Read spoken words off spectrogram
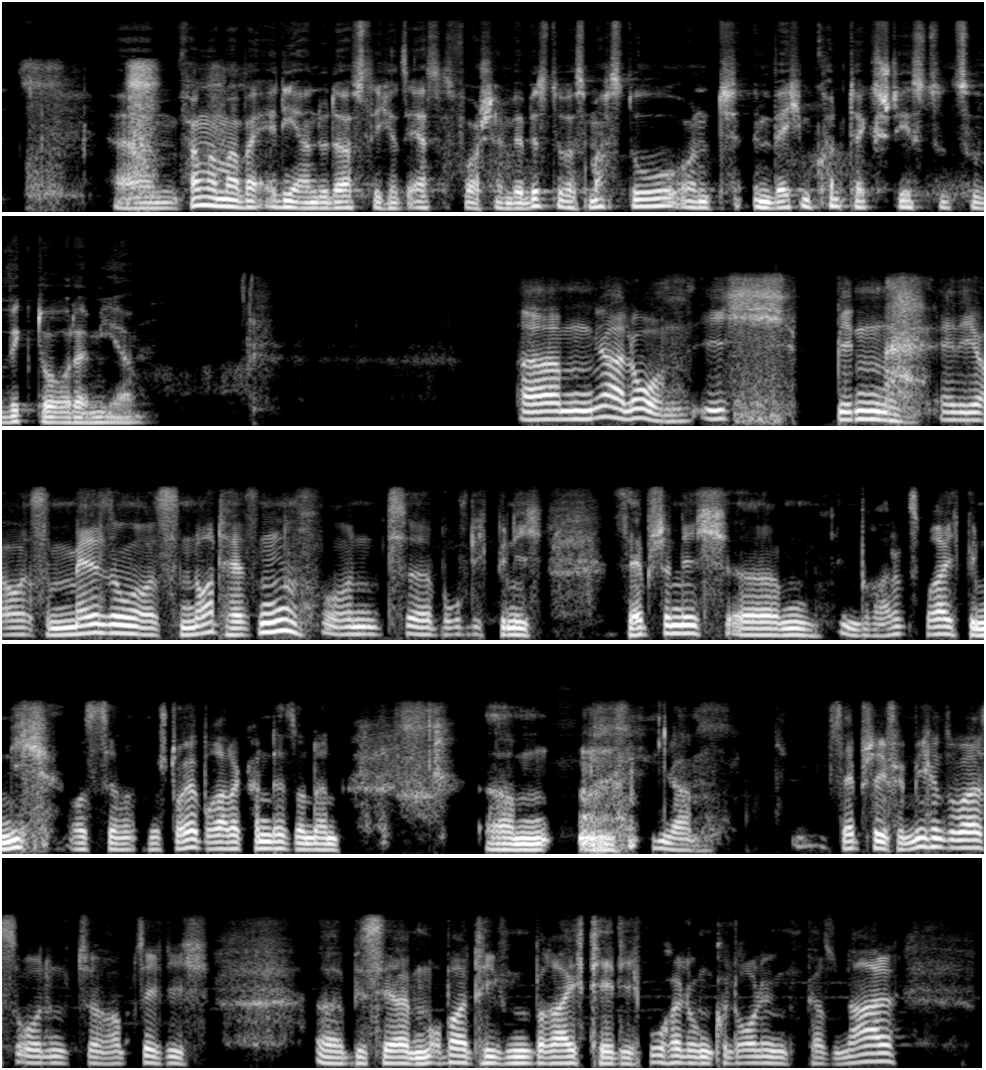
Ähm, fangen wir mal bei Eddie an. Du darfst dich als erstes vorstellen. Wer bist du, was machst du und in welchem Kontext stehst du zu Victor oder mir? Ähm, ja, hallo. Ich bin Eddie aus Melsung aus Nordhessen und äh, beruflich bin ich selbstständig ähm, im Beratungsbereich. Bin nicht aus der Steuerberaterkante, sondern ähm, ja, selbstständig für mich und sowas und äh, hauptsächlich äh, bisher im operativen Bereich tätig, Buchhaltung, Controlling, Personal.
